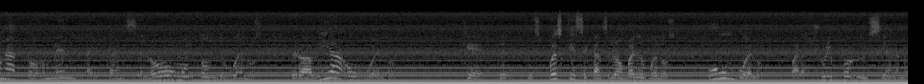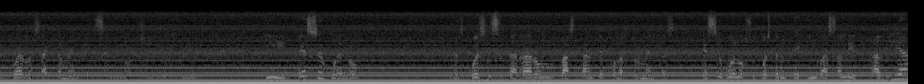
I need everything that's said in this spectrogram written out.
una tormenta y canceló un montón de vuelos, pero había un vuelo después que se cancelaron varios vuelos, un vuelo para Shreveport, Louisiana, me acuerdo exactamente esa noche, Y ese vuelo, después que se tardaron bastante por las tormentas, ese vuelo supuestamente iba a salir. Había,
